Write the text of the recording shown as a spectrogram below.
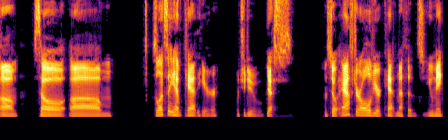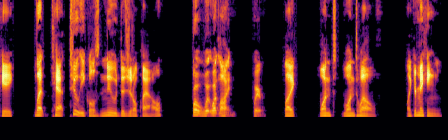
Um. So, um, so let's say you have cat here, which you do, Yes. and so after all of your cat methods, you make a let cat two equals new digital pal, Whoa, wh- what line? Where? like one one twelve, like you're making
